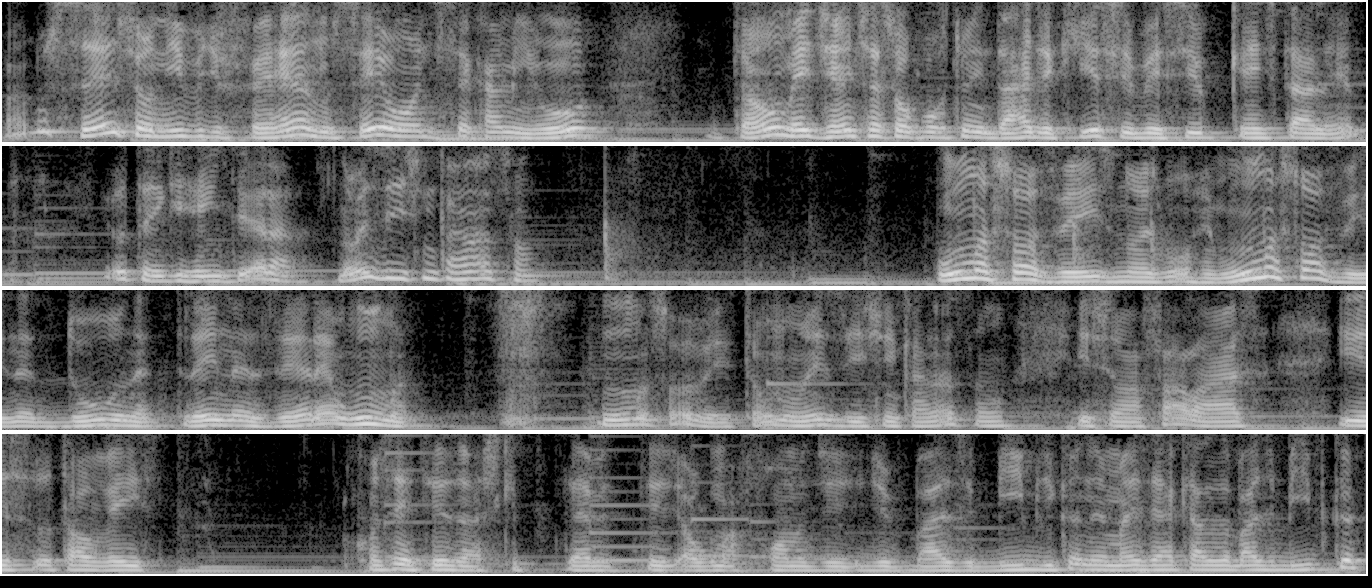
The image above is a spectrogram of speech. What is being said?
Mas não sei o seu nível de fé, não sei onde você caminhou. Então, mediante essa oportunidade aqui, esse versículo que a gente está lendo, eu tenho que reiterar. Não existe encarnação. Uma só vez nós morremos. Uma só vez, né? Duas, né? Três, né? Zero é uma uma só vez. Então não existe encarnação. Isso é uma falácia. Isso talvez, com certeza, acho que deve ter alguma forma de, de base bíblica, né? mas é aquela base bíblica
